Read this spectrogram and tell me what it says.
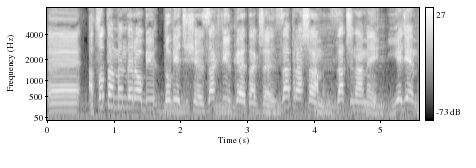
E, a co tam będę robił, dowiecie się za chwilkę, także zapraszam, zaczynamy, jedziemy.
